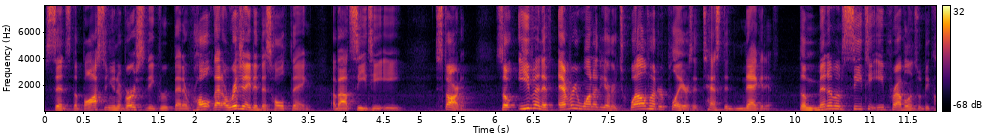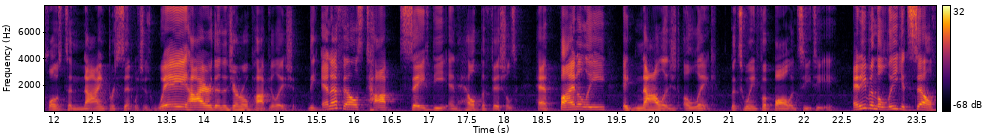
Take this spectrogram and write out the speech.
since the Boston University group that, that originated this whole thing about CTE started. So even if every one of the other 1,200 players had tested negative, the minimum CTE prevalence would be close to 9%, which is way higher than the general population. The NFL's top safety and health officials have finally acknowledged a link between football and CTE. And even the league itself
